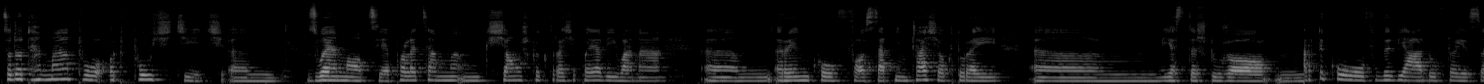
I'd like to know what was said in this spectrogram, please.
Co do tematu odpuścić um, złe emocje, polecam um, książkę, która się pojawiła na um, rynku w ostatnim czasie, o której jest też dużo artykułów, wywiadów. To jest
